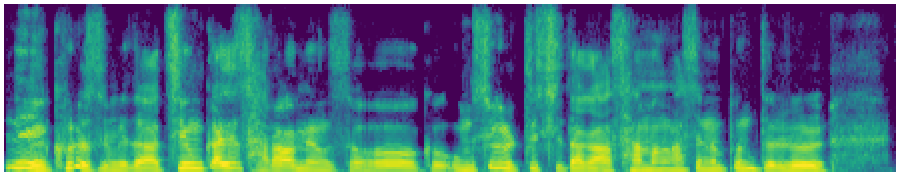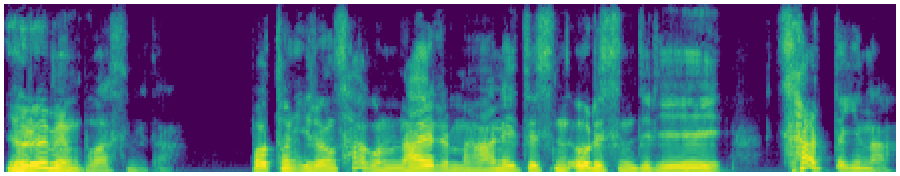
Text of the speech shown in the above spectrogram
네, 그렇습니다. 지금까지 살아오면서 그 음식을 드시다가 사망하시는 분들을 여러 명 보았습니다. 보통 이런 사고는 나이를 많이 드신 어르신들이 찰떡이나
